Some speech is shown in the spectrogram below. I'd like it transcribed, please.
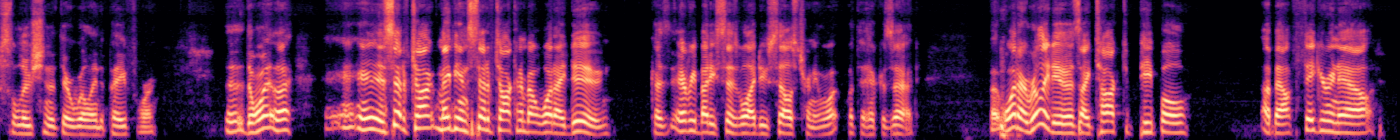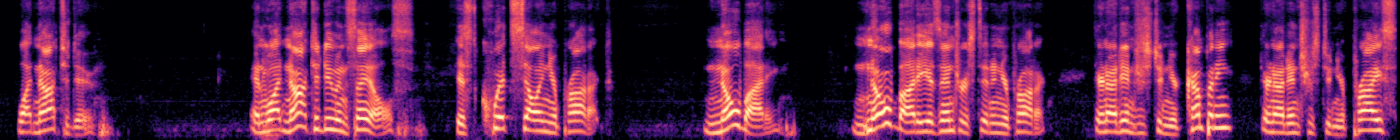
solution that they're willing to pay for. The, the one, uh, instead of talk, maybe instead of talking about what I do, because everybody says, well, I do sales training. What, what the heck is that? But what I really do is I talk to people about figuring out what not to do. And what not to do in sales is quit selling your product. Nobody, nobody is interested in your product. They're not interested in your company, they're not interested in your price,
